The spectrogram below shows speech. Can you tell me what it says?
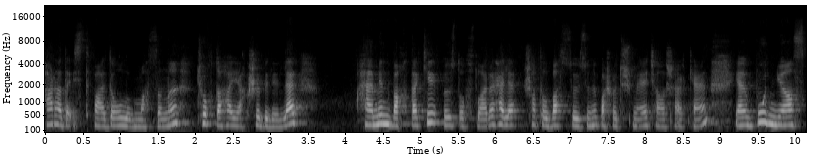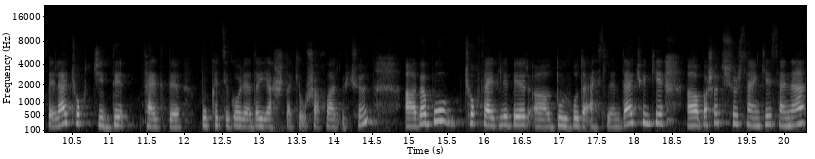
harada istifadə olunmasını çox daha yaxşı bilirlər. Həmin vaxtdakı öz dostları hələ şatılbaz sözünü başa düşməyə çalışarkən, yəni bu nüans belə çox ciddi fərqdir bu kateqoriyada yaşdakı uşaqlar üçün və bu çox fərqli bir duyğudur əslində. Çünki başa düşürsən ki, sənə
